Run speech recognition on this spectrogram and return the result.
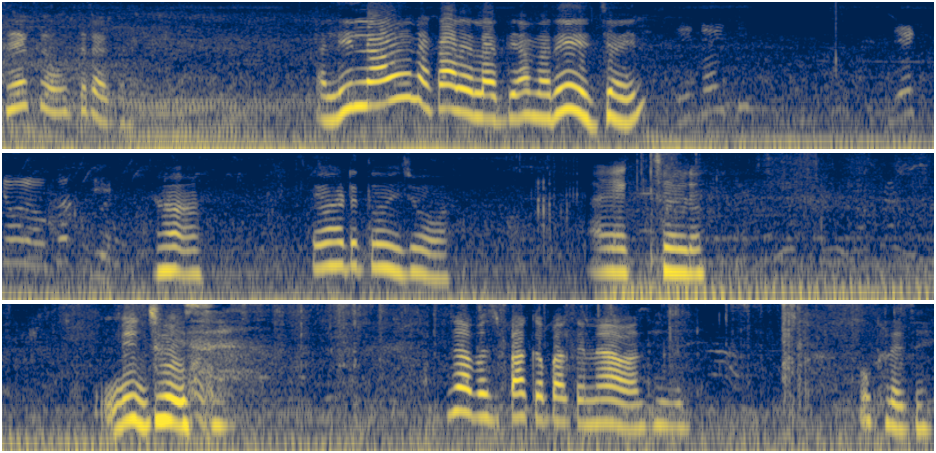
છે કે ઉતરેગા આ લીલા આવે ને કારેલા તે આમાં રહી જાય ને એક ચોરો ગતી હા. એ માટે તું જોવા. આ એક છેડો બીજું છે. જા બસ પાકે પાકે ના આવવા થઈ જાય. ઉખડે જાય.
